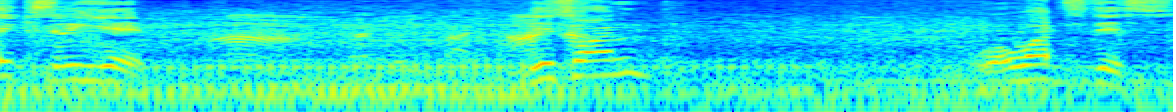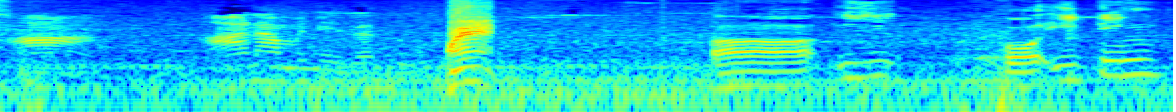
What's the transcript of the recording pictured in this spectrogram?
Six ringgit. Ha, satu lipat. Ha, This enam. one? Wha- What's this? Ha. Ha, enam ni satu. Uh, eat for eating.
